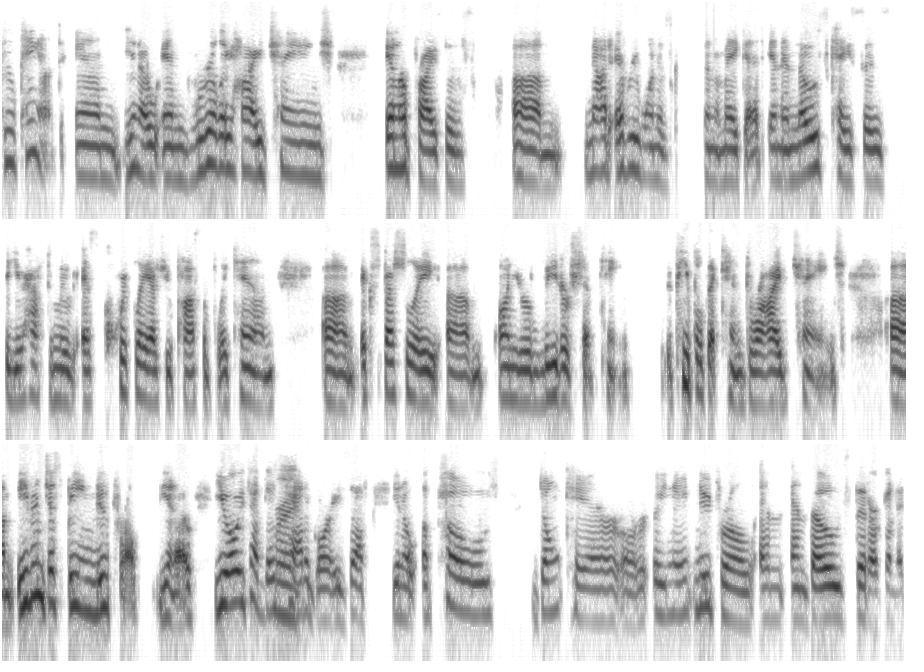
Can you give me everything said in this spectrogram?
who can't. And you know, in really high change enterprises, um, not everyone is going to make it. And in those cases, you have to move as quickly as you possibly can, um, especially um, on your leadership team, people that can drive change. Um, even just being neutral, you know, you always have those right. categories of, you know, opposed, don't care, or, or neutral, and and those that are going to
